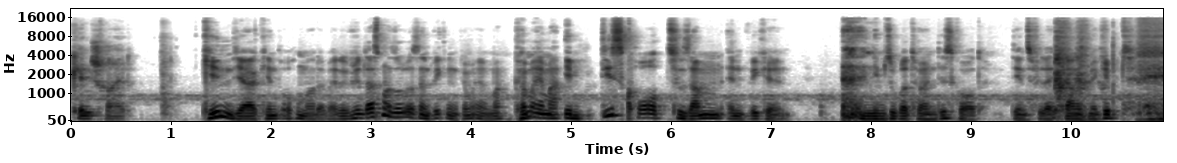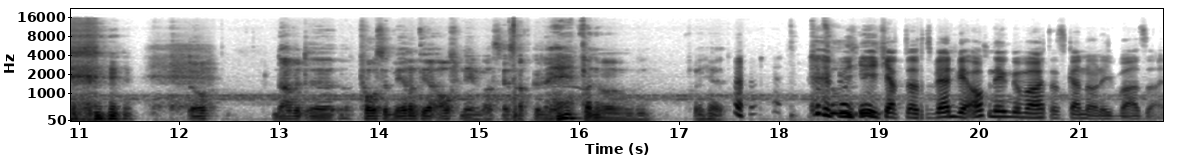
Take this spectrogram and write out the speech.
Kind schreit. Kind, ja, Kind auch immer dabei. Lass mal sowas entwickeln. Können wir ja machen. Können wir ja mal im Discord zusammen entwickeln. In dem super tollen Discord, den es vielleicht gar nicht mehr gibt. Doch. David äh, postet, während wir aufnehmen, was er ist abgelenkt. Hä? Warte mal. Frechheit. ich habe das, während wir aufnehmen gemacht, das kann doch nicht wahr sein.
